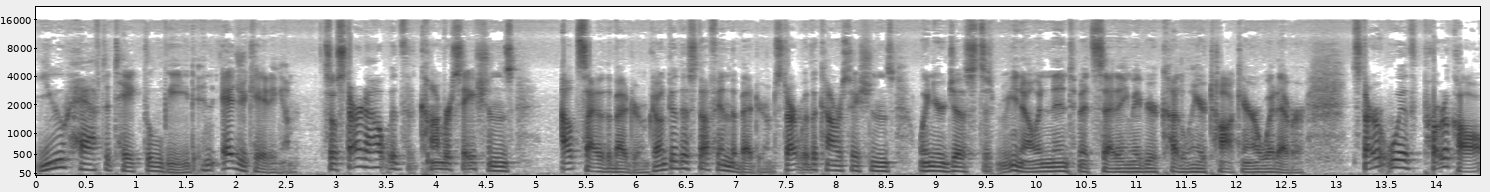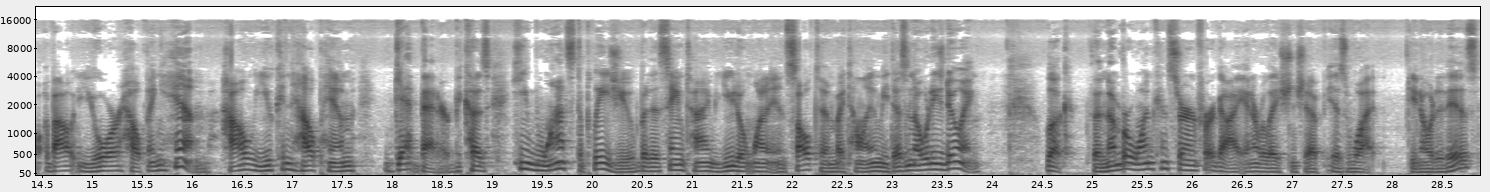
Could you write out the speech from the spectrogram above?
You have to take the lead in educating him. So start out with conversations outside of the bedroom. Don't do this stuff in the bedroom. Start with the conversations when you're just, you know, in an intimate setting. Maybe you're cuddling or talking or whatever. Start with protocol about your helping him, how you can help him get better because he wants to please you, but at the same time, you don't want to insult him by telling him he doesn't know what he's doing. Look, the number one concern for a guy in a relationship is what? Do you know what it is?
